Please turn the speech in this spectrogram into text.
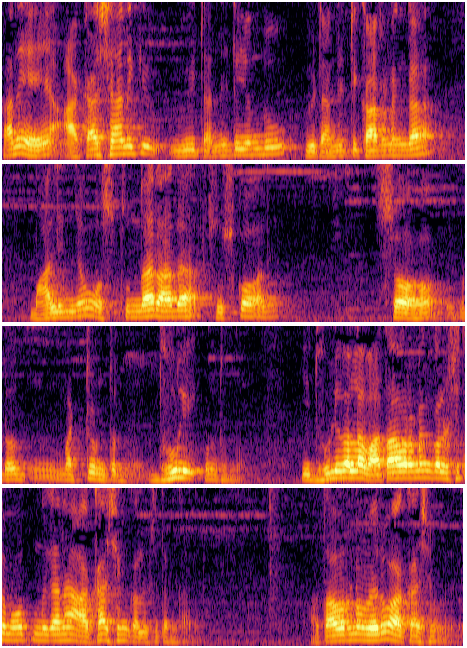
కానీ ఆకాశానికి వీటన్నిటి ఎందు వీటన్నిటి కారణంగా మాలిన్యం వస్తుందా రాదా? చూసుకోవాలి. సో ఇప్పుడు మట్టి ఉంటుంది ధూళి ఉంటుంది. ఈ ధూళి వల్ల వాతావరణం కలుషితం అవుతుంది కానీ ఆకాశం కలుషితం కాదు. వాతావరణం వేరు ఆకాశం వేరు.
